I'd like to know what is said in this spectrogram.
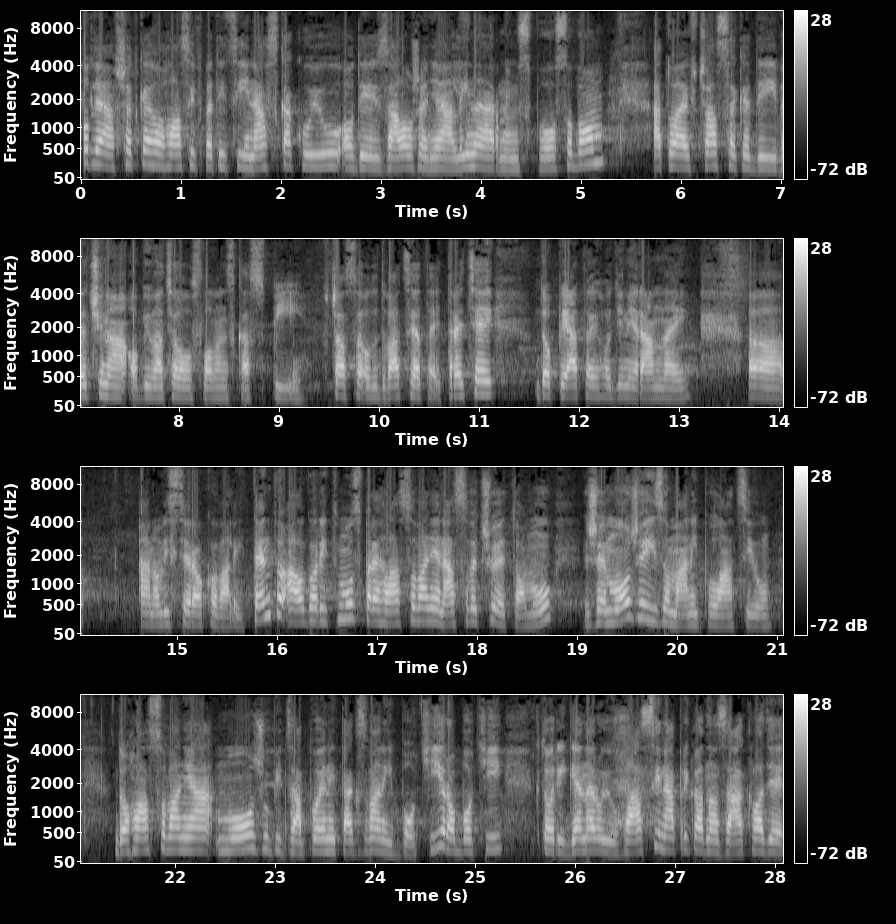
Podľa všetkého hlasy v petícii naskakujú od jej založenia lineárnym spôsobom, a to aj v čase, kedy väčšina obyvateľov Slovenska spí. V čase od 23 do 5. hodiny rannej. Uh, áno, vy ste rokovali. Tento algoritmus pre hlasovanie nasvedčuje tomu, že môže ísť o manipuláciu. Do hlasovania môžu byť zapojení tzv. boti, roboti, ktorí generujú hlasy napríklad na základe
